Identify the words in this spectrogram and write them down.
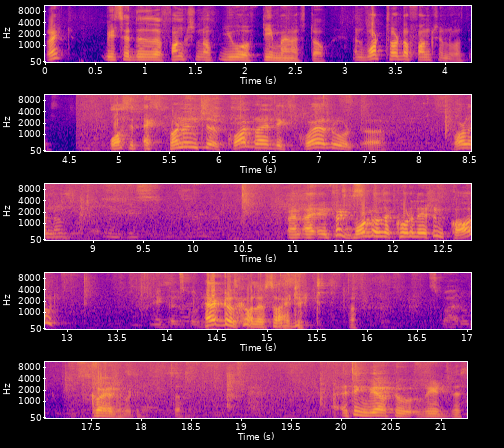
right? We said this is a function of u of t minus tau. And what sort of function was this? Was it exponential quadratic square root uh, polynomial? And I, in fact what was the correlation called. Heckl's correlation. So I did Square root. So I think we have to read this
